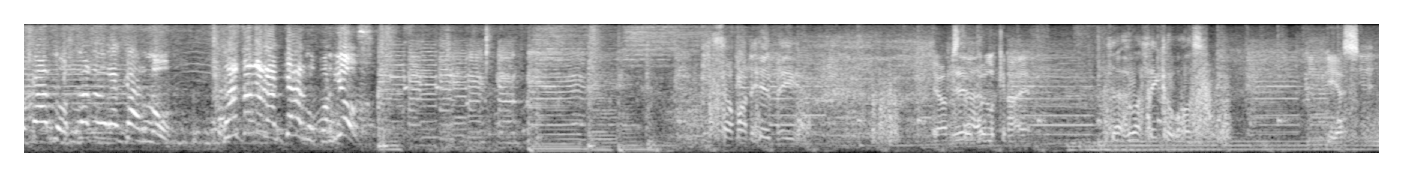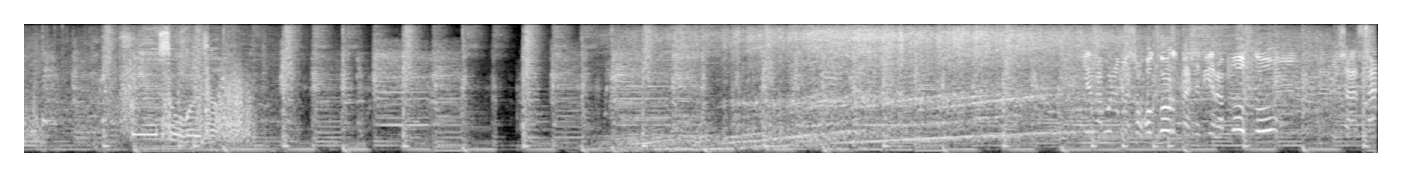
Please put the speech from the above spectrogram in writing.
arrancarlo, Carlos! ¡Trata de arrancarlo! ¡Trata de arrancarlo, por Dios! Someone hit me. Yeah, I'm still Yeah. looking at it. Is that who I think it was? Yes. Sore loser. Izquierda buena más ojo corta, se cierra poco. Sasar.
